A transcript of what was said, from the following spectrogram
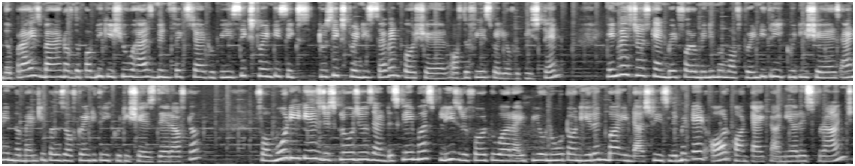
The price band of the public issue has been fixed at rupees 626 to 627 per share of the face value of rupees 10. Investors can bid for a minimum of 23 equity shares and in the multiples of 23 equity shares thereafter. For more details, disclosures, and disclaimers, please refer to our IPO note on Heranba Industries Limited or contact our nearest branch.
